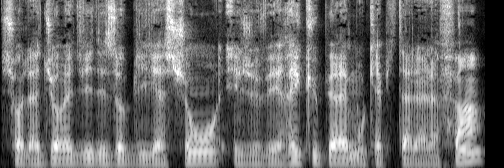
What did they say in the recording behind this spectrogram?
sur la durée de vie des obligations et je vais récupérer mon capital à la fin.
